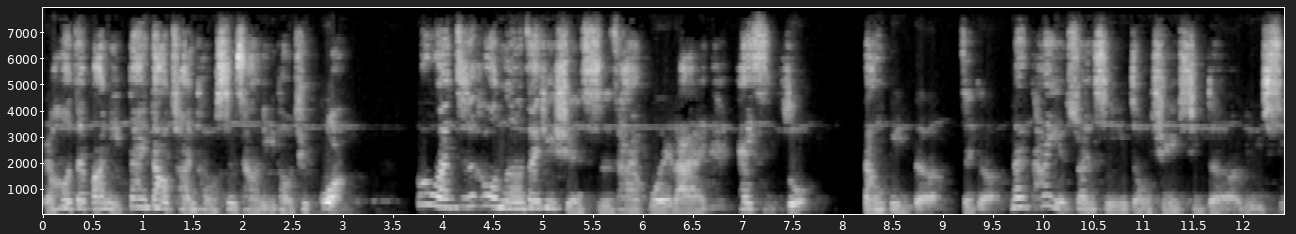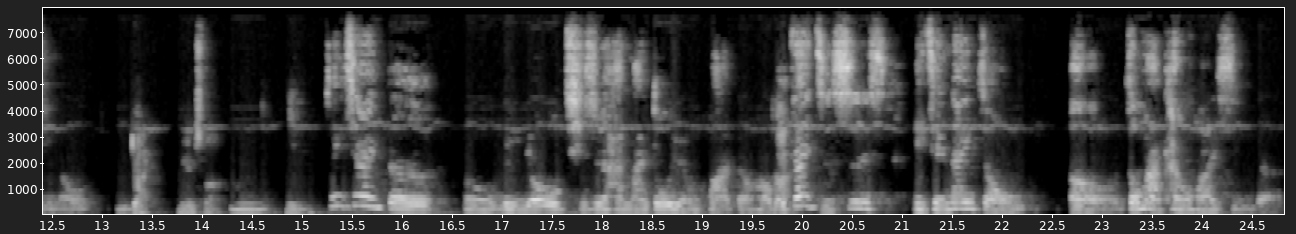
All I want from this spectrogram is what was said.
然后再把你带到传统市场里头去逛。逛完之后呢，再去选食材回来开始做当地的这个，那它也算是一种学习的旅行哦。对，没错，嗯，嗯所以现在的嗯旅游其实还蛮多元化的哈，对不再只是以前那一种呃走马看花型的，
